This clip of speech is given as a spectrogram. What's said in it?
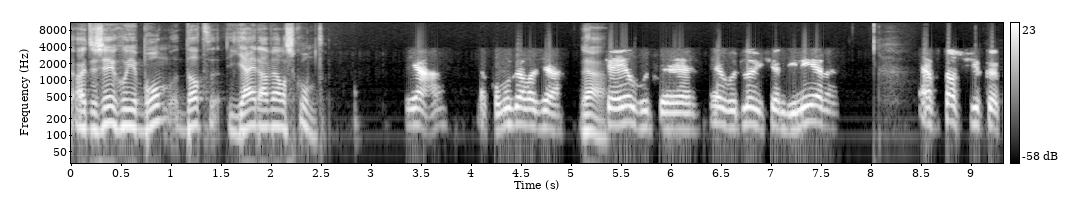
uit een zeer goede bron dat jij daar wel eens komt. Ja, daar kom ik wel eens, ja. ja. Ik kan heel goed, heel goed lunchen en dineren. En fantastische cup,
